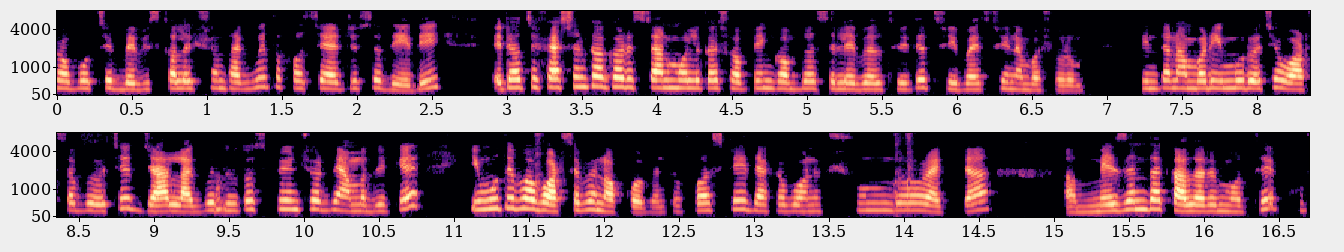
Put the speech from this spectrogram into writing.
সব হচ্ছে বেবিস কালেকশন থাকবে। তো ফার্স্ট অ্যাড্রেসটা দিয়ে দিই। এটা হচ্ছে ফ্যাশন কাকার star Mallika shopping complex level থ্রিতে three by three number showroom তিনটা নাম্বার ইমো রয়েছে হোয়াটসঅ্যাপ রয়েছে যা লাগবে দ্রুত স্ক্রিনশট দিয়ে আমাদেরকে ইমোতে বা হোয়াটসঅ্যাপে নক করবেন। তো ফার্স্টেই দেখাবো অনেক সুন্দর একটা মেজেন্ডা কালারের মধ্যে খুব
